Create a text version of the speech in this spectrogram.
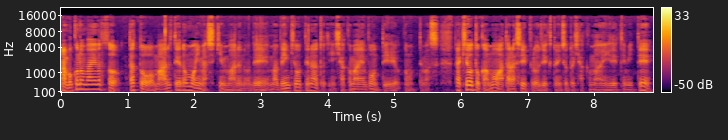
まあ、僕の場合だと、だと、まあ、ある程度もう今資金もあるので、まあ、勉強ってなるときに100万円ボンって入れようと思ってます。だ今日とかも新しいプロジェクトにちょっと100万円入れてみて、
